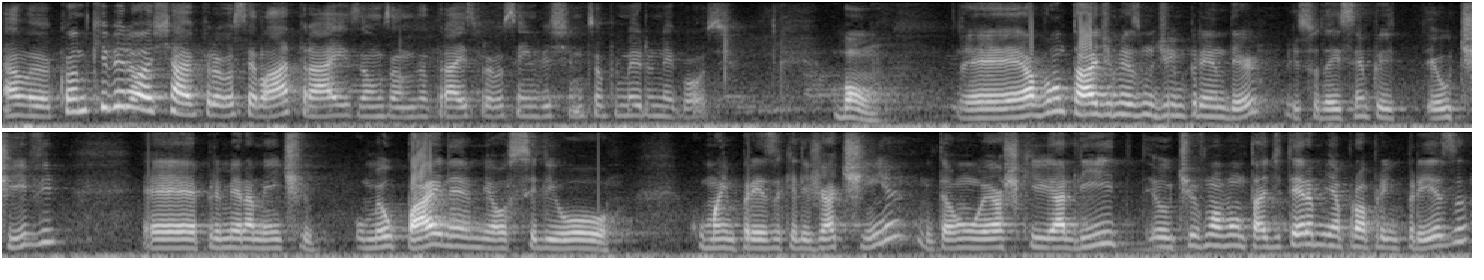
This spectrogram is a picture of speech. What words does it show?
Alan, quando que virou a chave para você lá atrás, há uns anos atrás, para você investir no seu primeiro negócio? Bom, é a vontade mesmo de empreender, isso daí sempre eu tive. É, primeiramente, o meu pai né, me auxiliou com uma empresa que ele já tinha, então eu acho que ali eu tive uma vontade de ter a minha própria empresa.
